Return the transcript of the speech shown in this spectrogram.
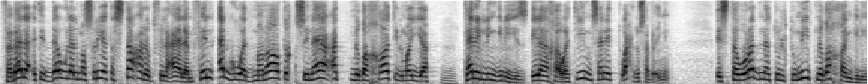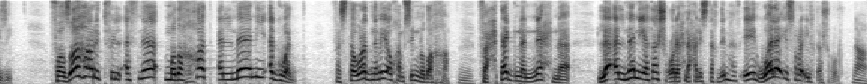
فبدأت الدولة المصرية تستعرض في العالم فين أجود مناطق صناعة مضخات المية؟ كان الإنجليز إلى خواتيم سنة 71 استوردنا 300 مضخة إنجليزي. فظهرت في الأثناء مضخات ألماني أجود. فاستوردنا 150 مضخة. فاحتاجنا إن إحنا لا ألمانيا تشعر إحنا هنستخدمها في إيه؟ ولا إسرائيل تشعر. نعم.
